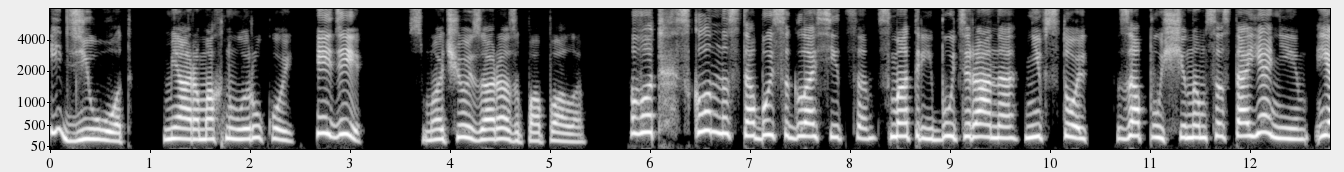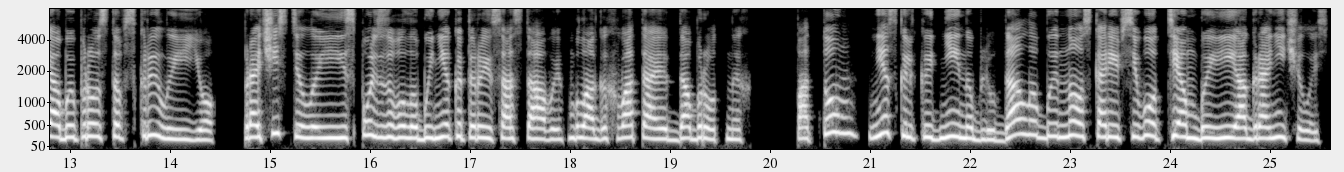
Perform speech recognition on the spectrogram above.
Идиот. Мяра махнула рукой. Иди. С мочой зараза попала. Вот, склонна с тобой согласиться. Смотри, будь рано не в столь запущенном состоянии, я бы просто вскрыла ее, прочистила и использовала бы некоторые составы, благо хватает добротных. Потом несколько дней наблюдала бы, но, скорее всего, тем бы и ограничилась.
